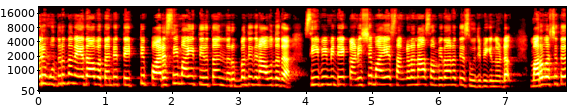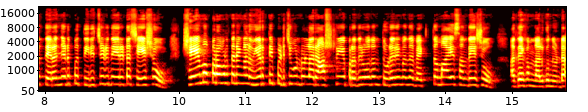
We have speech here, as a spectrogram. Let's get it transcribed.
ഒരു മുതിർന്ന നേതാവ് തന്റെ തെറ്റ് പരസ്യമായി തിരുത്താൻ നിർബന്ധിതനാവുന്നത് സി പി എമ്മിന്റെ കണിശമായ സംഘടനാ സംവിധാനത്തെ സൂചിപ്പിക്കുന്നുണ്ട്. മറുവശത്ത് തെരഞ്ഞെടുപ്പ് തിരിച്ചടി നേരിട്ട ശേഷവും ക്ഷേമ പ്രവർത്തനങ്ങൾ ഉയർത്തിപ്പിടിച്ചുകൊണ്ടുള്ള രാഷ്ട്രീയ പ്രതിരോധം തുടരുമെന്ന വ്യക്തമായ സന്ദേശവും അദ്ദേഹം നൽകുന്നുണ്ട്.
